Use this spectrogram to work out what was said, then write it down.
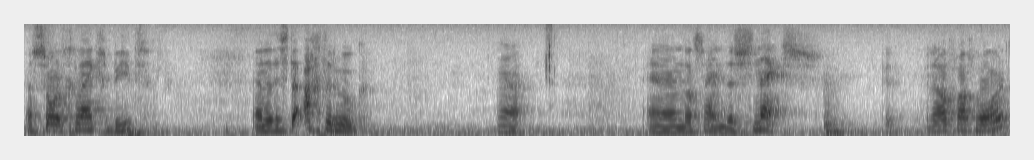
een soort gelijk gebied. En dat is de Achterhoek. Ja. En dat zijn de snacks. Heb je er al van gehoord?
